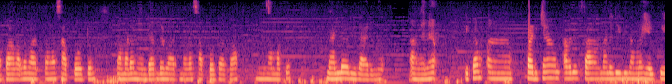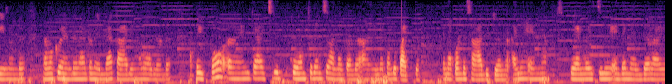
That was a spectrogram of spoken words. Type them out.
അപ്പോൾ അവരുടെ ഭാഗത്തുള്ള സപ്പോർട്ടും നമ്മുടെ മെന്ററിന്റെ ഭാഗത്തുനിന്നുള്ള സപ്പോർട്ടും ഒക്കെ നമുക്ക് നല്ലൊരു ഇതായിരുന്നു. അങ്ങനെ ഇപ്പം പഠിക്കാൻ അവർ നല്ല രീതിയിൽ നമ്മളെ ഹെൽപ്പ് ചെയ്യുന്നുണ്ട്. നമുക്ക് വേണ്ടതായിട്ടുള്ള എല്ലാ കാര്യങ്ങളും അതിലുണ്ട്. അപ്പോൾ ഇപ്പോൾ എനിക്ക് ആക്ച്വലി കോൺഫിഡൻസ് വന്നിട്ടുണ്ട്. ആ എന്നെക്കൊണ്ട് പറ്റും. എന്നെക്കൊണ്ട് സാധിക്കുമെന്ന്. അതിന് എന്നെ വൈസിൽ എന്റെ മെന്ററായ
